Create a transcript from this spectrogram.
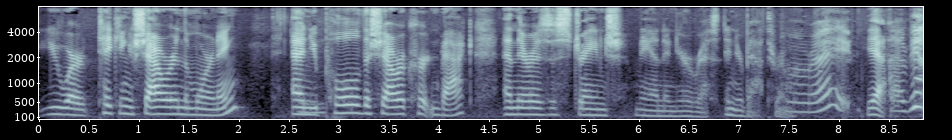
you are taking a shower in the morning and you mm-hmm. pull the shower curtain back, and there is a strange man in your rest, in your bathroom. All right. Yeah. That'd be a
